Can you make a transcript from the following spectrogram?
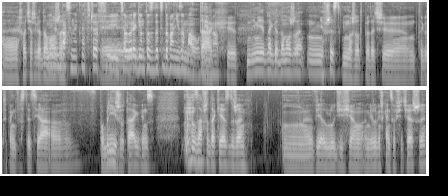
e, chociaż wiadomo, Jeden że... basen jak na Tczew i cały region to zdecydowanie za mało. wiemy Tak, y, niemniej jednak wiadomo, że nie wszystkim może odpowiadać tego typu inwestycja w- pobliżu, tak, więc zawsze tak jest, że wielu ludzi się, wielu mieszkańców się cieszy,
